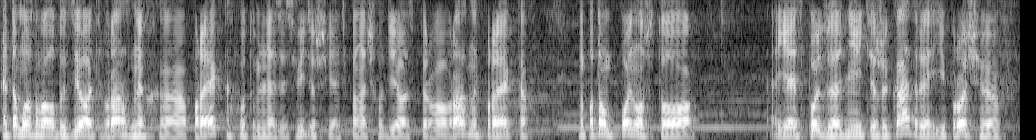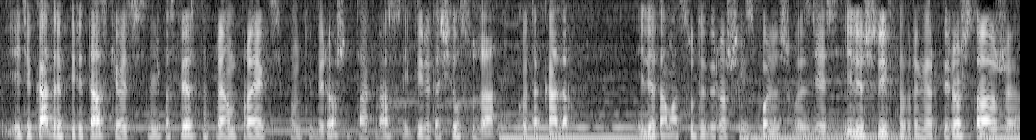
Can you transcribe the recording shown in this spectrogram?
Это можно было бы сделать в разных э, проектах. Вот у меня здесь, видишь, я типа начал делать сперва в разных проектах, но потом понял, что я использую одни и те же кадры, и проще эти кадры перетаскивать непосредственно прямо в проекте. Ну, ты берешь вот так, раз, и перетащил сюда какой-то кадр. Или там отсюда берешь и используешь его здесь. Или шрифт, например, берешь сразу же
